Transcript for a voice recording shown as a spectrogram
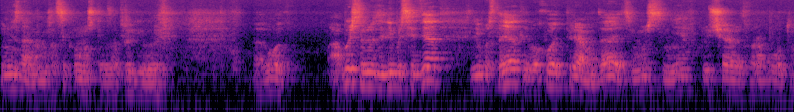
Ну, не знаю, на мотоцикл, может, так запрыгивает. Вот. Обычно люди либо сидят, либо стоят, либо ходят прямо, да, эти мышцы не включают в работу.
